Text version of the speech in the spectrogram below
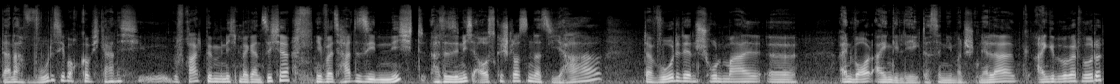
Danach wurde sie aber auch, glaube ich, gar nicht äh, gefragt, bin mir nicht mehr ganz sicher. Jedenfalls hatte sie nicht, hatte sie nicht ausgeschlossen, dass ja, da wurde denn schon mal äh, ein Wort eingelegt, dass dann jemand schneller eingebürgert wurde.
